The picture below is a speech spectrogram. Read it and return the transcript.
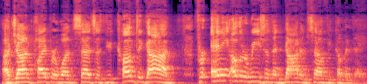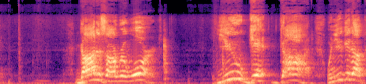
Uh, John Piper once said, if you come to God for any other reason than God Himself, you come in vain. God is our reward. You get God. When you get up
